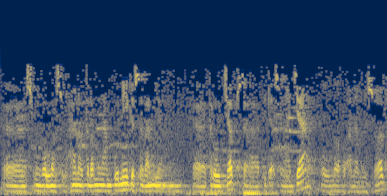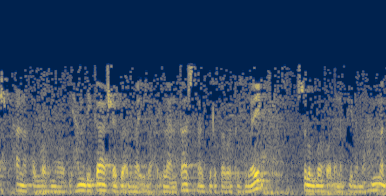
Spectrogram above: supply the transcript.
Uh, semoga Allah Subhanahu wa taala mengampuni kesalahan yang uh, terucap secara tidak sengaja. Wallahu a'lam bishawab. Subhanakallahumma wa bihamdika asyhadu an la ilaha illa anta astaghfiruka wa atubu ilaik. Sallallahu Muhammad.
